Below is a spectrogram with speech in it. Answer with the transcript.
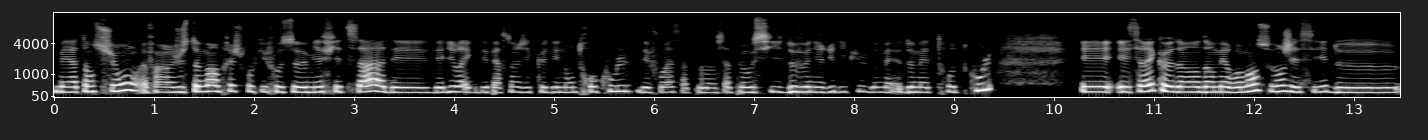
mais attention, enfin justement après je trouve qu'il faut se méfier de ça, des, livres avec des personnages et que des noms trop cool. Des fois ça peut ça peut aussi devenir ridicule de, mettre trop de cool. Et, c'est vrai que dans, mes romans, souvent j'ai essayé de,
